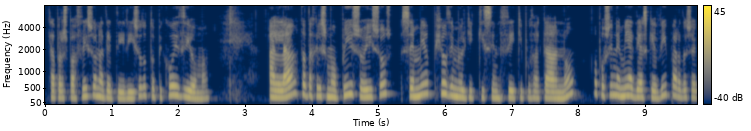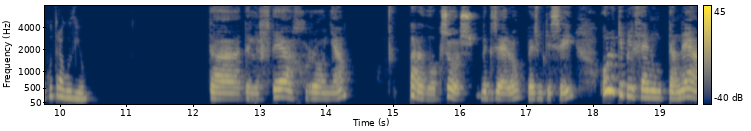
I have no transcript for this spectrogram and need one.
θα προσπαθήσω να διατηρήσω το τοπικό ιδίωμα. Αλλά θα τα χρησιμοποιήσω ίσως σε μια πιο δημιουργική συνθήκη που θα κάνω, όπως είναι μια διασκευή παραδοσιακού τραγουδιού. Τα τελευταία χρόνια Παραδόξως, δεν ξέρω, πες μου κι εσύ, όλο και πληθαίνουν τα νέα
